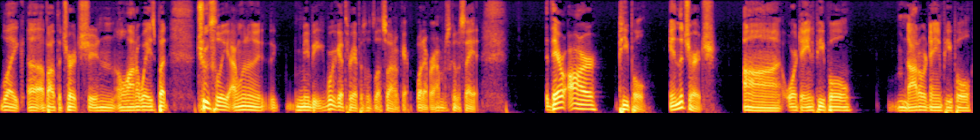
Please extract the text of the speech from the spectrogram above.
like uh, about the church in a lot of ways. But truthfully, I'm gonna maybe we're gonna get three episodes left, so I don't care. Whatever. I'm just gonna say it. There are people in the church, uh, ordained people, not ordained people,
